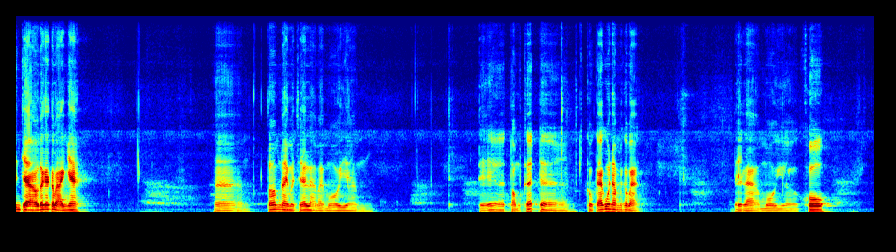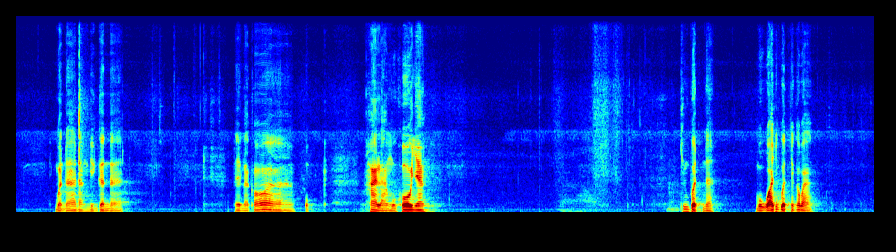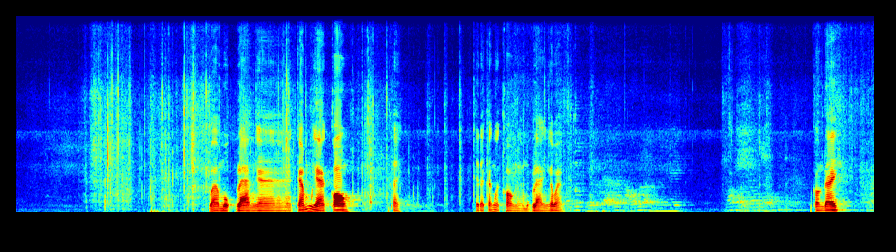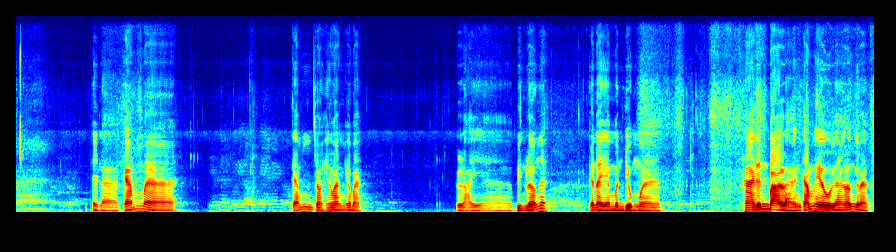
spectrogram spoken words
Xin chào tất cả các bạn nha. À, Tối hôm nay mình sẽ làm bài mồi à, để à, tổng kết à, câu cá của năm nha các bạn. Đây là mồi khô. Mình đã đăng trên kênh đã. Đây là có một, hai lạng mồi khô nha. Trứng vịt nè. Một quả trứng vịt nha các bạn. Và một lạng à, cắm gà con. Đây. Đây là cắm gà con này một lạng các bạn. Còn đây. Đây là cắm à, cắm cho heo ăn các bạn. Lại à, viên lớn á. Cái này mình dùng à, 2 đến 3 lạng cắm heo ăn lớn các bạn.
